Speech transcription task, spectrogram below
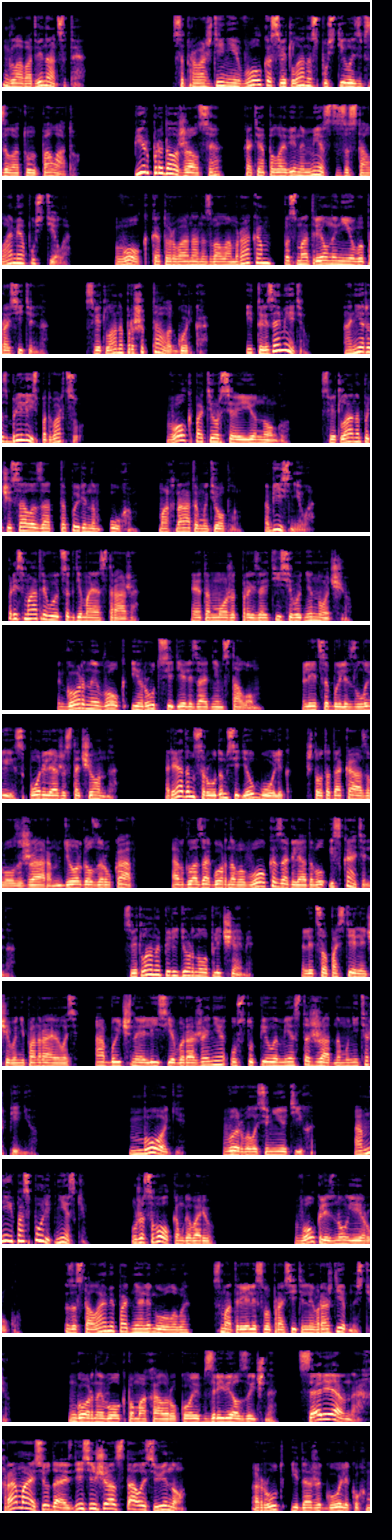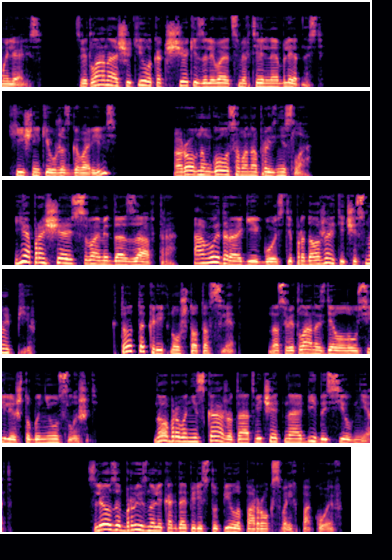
Глава 12. В сопровождении волка Светлана спустилась в золотую палату. Пир продолжался, хотя половина мест за столами опустела. Волк, которого она назвала мраком, посмотрел на нее вопросительно. Светлана прошептала горько. «И ты заметил? Они разбрелись по дворцу». Волк потерся о ее ногу. Светлана почесала за оттопыренным ухом, мохнатым и теплым. Объяснила. Присматриваются, где моя стража. Это может произойти сегодня ночью. Горный волк и Рут сидели за одним столом. Лица были злые, спорили ожесточенно. Рядом с Рудом сидел Голик, что-то доказывал с жаром, дергал за рукав, а в глаза горного волка заглядывал искательно. Светлана передернула плечами. Лицо постельничего не понравилось, Обычное лисье выражение уступило место жадному нетерпению. «Боги!» — вырвалось у нее тихо. «А мне и поспорить не с кем. Уже с волком говорю». Волк лизнул ей руку. За столами подняли головы, смотрели с вопросительной враждебностью. Горный волк помахал рукой, взревел зычно. «Царевна, хромай сюда, здесь еще осталось вино!» Рут и даже Голик ухмылялись. Светлана ощутила, как щеки заливает смертельная бледность. Хищники уже сговорились? Ровным голосом она произнесла. «Я прощаюсь с вами до завтра, а вы, дорогие гости, продолжайте честной пир». Кто-то крикнул что-то вслед, но Светлана сделала усилие, чтобы не услышать. Доброго не скажут, а отвечать на обиды сил нет. Слезы брызнули, когда переступила порог своих покоев.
